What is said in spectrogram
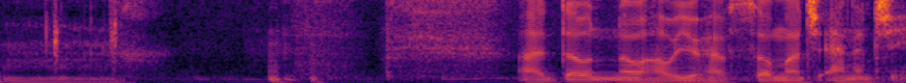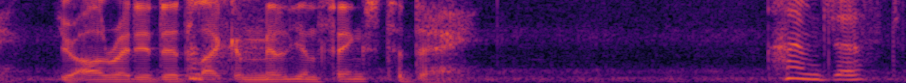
Mm. I don't know how you have so much energy. You already did like a million things today. I'm just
